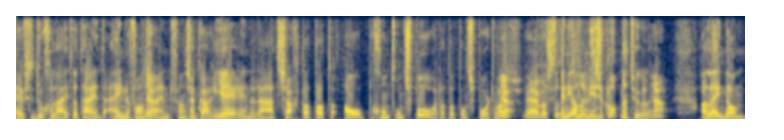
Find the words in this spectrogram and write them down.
heeft ertoe geleid dat hij aan het einde van, ja. zijn, van zijn carrière inderdaad zag dat dat al begon te ontsporen, dat dat ontspoord was. Ja, was dat en die analyse klopt natuurlijk. Alleen dan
